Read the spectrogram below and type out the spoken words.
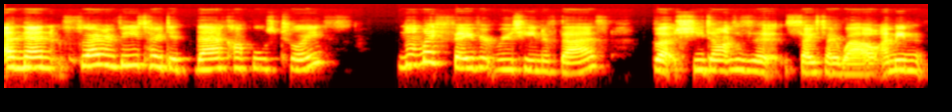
And then Fleur and Vito did their couple's choice. Not my favourite routine of theirs, but she dances it so so well. I mean,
